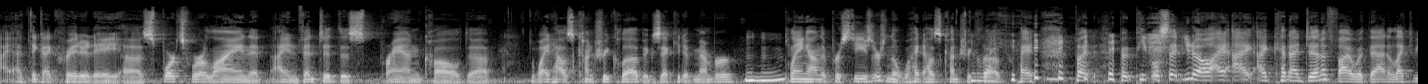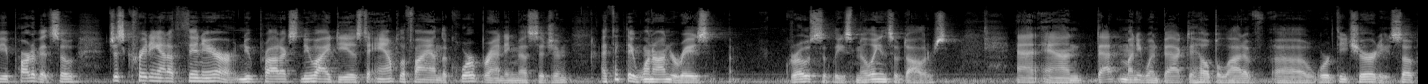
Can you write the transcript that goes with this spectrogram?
I, I think I created a uh, sportswear line that I invented this brand called. Uh, the White House Country Club executive member mm-hmm. playing on the Prestige. There's no White House Country Club, right? right? but but people said, you know, I, I, I can identify with that. I'd like to be a part of it. So just creating out of thin air new products, new ideas to amplify on the core branding message. And I think they went on to raise gross at least millions of dollars. And, and, that money went back to help a lot of uh, worthy charities. So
